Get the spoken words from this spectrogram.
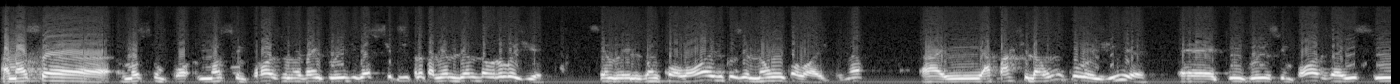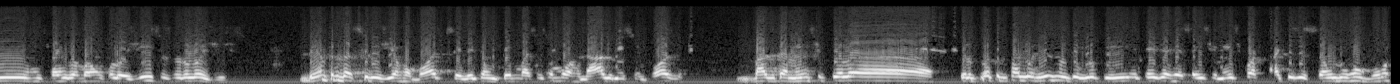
A nossa, o nosso, nosso simpósio né, vai incluir diversos tipos de tratamento dentro da urologia sendo eles oncológicos e não oncológicos, né? Aí, a parte da oncologia, é, que inclui o simpósio, aí sim a gente vai englobar oncologistas e urologistas. Dentro da cirurgia robótica, você vê que é um termo bastante abordado no simpósio, basicamente pela, pelo protagonismo que o Grupo I teve recentemente com a aquisição do robô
